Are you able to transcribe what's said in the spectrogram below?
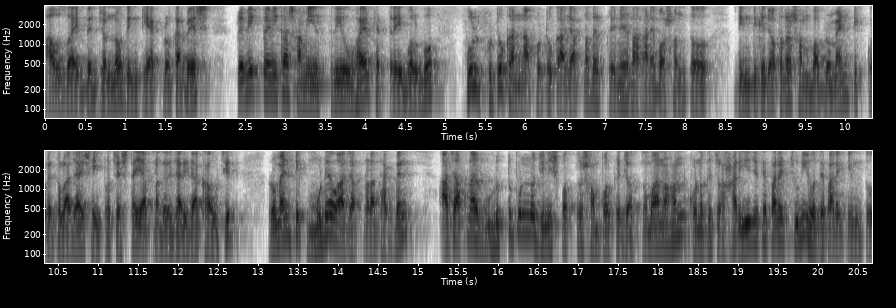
হাউস ওয়াইফদের জন্য দিনটি এক প্রকার বেশ, প্রেমিক, প্রেমিকা, স্বামী, স্ত্রী, উভয়ের ক্ষেত্রেই বলব, ফুল ফুটুক আর না ফুটুক, আজ আপনাদের প্রেমের বাগানে বসন্ত। দিনটিকে যতটা সম্ভব রোম্যান্টিক করে তোলা যায়, সেই প্রচেষ্টাই আপনাদের জারি রাখা উচিত। রোম্যান্টিক মুডেও আজ আপনারা থাকবেন। আজ আপনার গুরুত্বপূর্ণ জিনিসপত্র সম্পর্কে যত্নবান হন, কোনো কিছু হারিয়ে যেতে পারে, চুরি হতে পারে, কিন্তু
